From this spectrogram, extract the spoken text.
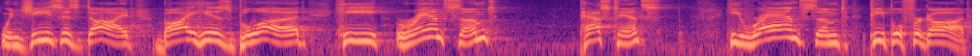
when Jesus died, by his blood, he ransomed, past tense, he ransomed people for God.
